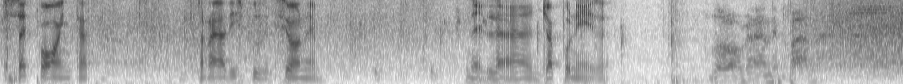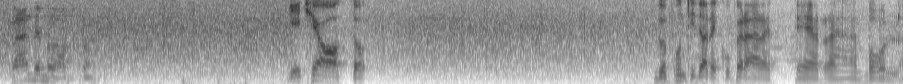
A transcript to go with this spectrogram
Set point. Tre a disposizione del eh, giapponese. Oh, grande palla. Grande blocco. 10 a 8. Due punti da recuperare per eh, Ball.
